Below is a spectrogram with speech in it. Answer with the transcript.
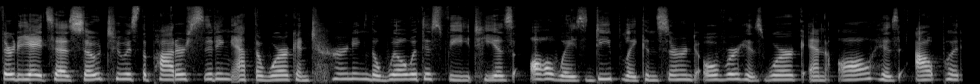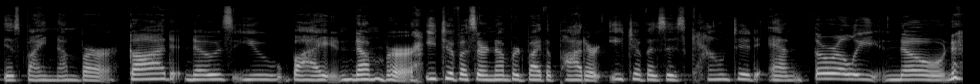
38 says, So too is the potter sitting at the work and turning the wheel with his feet. He is always deeply concerned over his work, and all his output is by number. God knows you by number. Each of us are numbered by the potter, each of us is counted and thoroughly known.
